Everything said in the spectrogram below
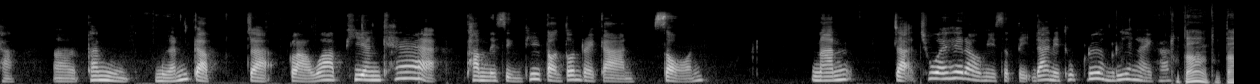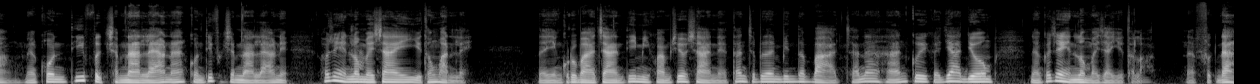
ค่ะท่านเหมือนกับจะกล่าวว่าเพียงแค่ ทำในสิ่งที่ตอนต้นรายการสอน นั้นจะช่วยให้เรามีสติได้ในทุกเรื่องหรือยังไงคะ ถูกต้องถูกต้องนะคนที่ฝึกชำนาญแล้วนะ คนที่ฝึกชำนาญแล้วเนี่ยเขาจะเห็นลมหายใจอยู่ทั้งวันเลยนะอย่างครูบาอาจารย์ที่มีความเชี่ยวชาญเนี่ยท่านจะเดินบินตบาทฉันอาหารคุยกับญาติโยมเนี่ยก็จะเห็นลมหายใจอยู่ตลอดนะฝึกได้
